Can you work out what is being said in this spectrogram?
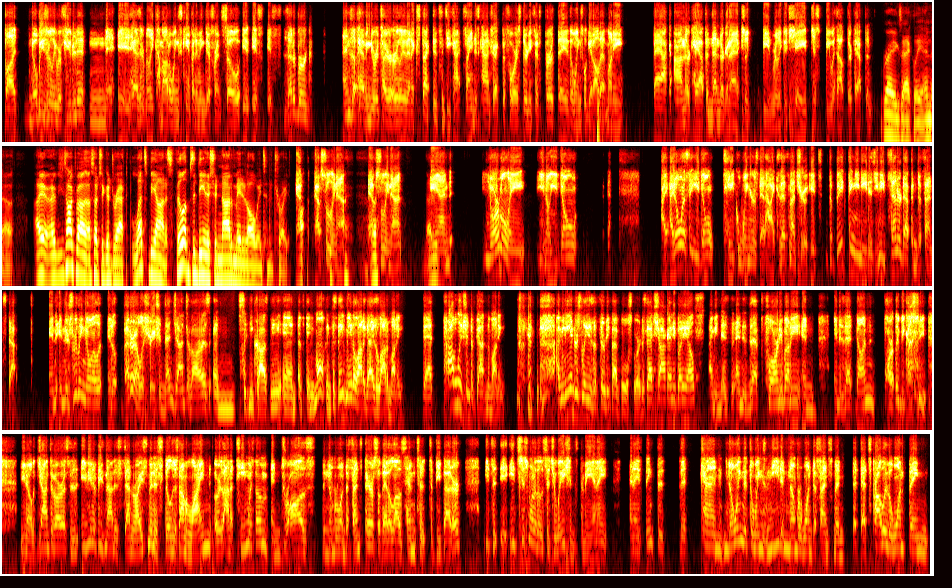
but nobody's really refuted it, and it hasn't really come out of Wings camp anything different. So if if Zetterberg ends up having to retire earlier than expected since he signed his contract before his 35th birthday, the Wings will get all that money back on their cap, and then they're going to actually be in really good shape, just be without their captain. Right, exactly. And uh, I, I, you talked about such a good draft. Let's be honest, Filip Zadina should not have made it all the way to Detroit. A- absolutely not. Absolutely not. And normally, you know, you don't. I, I don't want to say you don't take wingers that high because that's not true. It's the big thing you need is you need center depth and defense depth. And, and there's really no better illustration than John Tavares and Sidney Crosby and Evgeny Malkin because they've made a lot of guys a lot of money that probably shouldn't have gotten the money. I mean, Anders Lee is a 35 goal scorer. Does that shock anybody else? I mean, is, and does that floor anybody? And and is that done partly because he, you know, John Tavares is even if he's not his center iceman, is still just on a line or on a team with him and draws the number one defense pair, so that allows him to, to be better. It's it's just one of those situations to me, and I and I think that that Ken, knowing that the Wings need a number one defenseman, that that's probably the one thing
